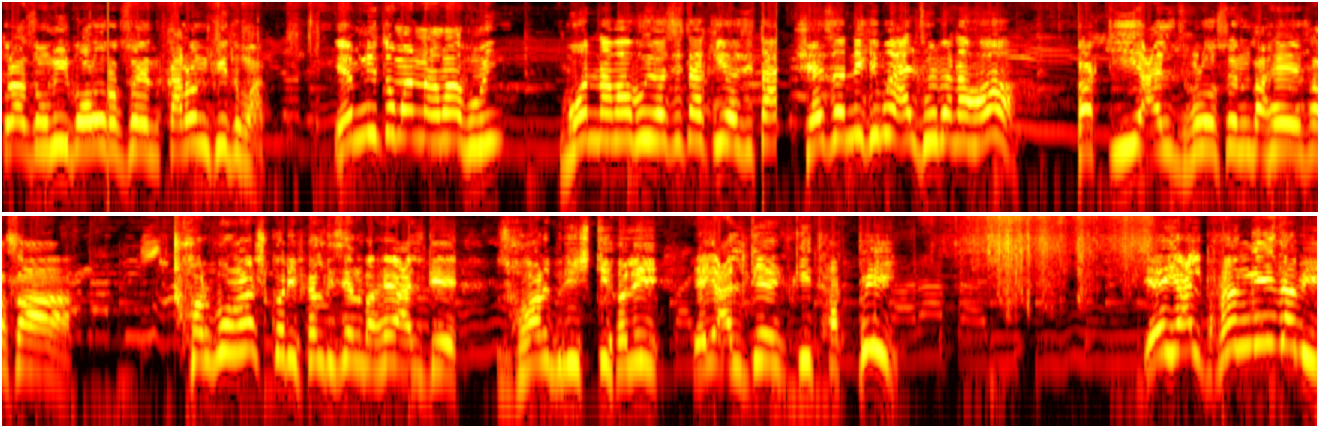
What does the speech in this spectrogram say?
তোরা জমি বড় করছেন কারণ কি তোমার? এমনি তোমার নামা ভুই। মোর নামা ভুই হয়েছি তা কি হয়েছি? তা সেই জন্য কি মুই আইল ছুড়বে না হ? তা কি আইল ঝড়ছেন বাহে চাচা? সর্বনাশ করে ফেল দিছেন বাহে আলটে ঝড় বৃষ্টি হলি এই আলটে কি থাকবি? এই আইল ভাঙ্গি যাবি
